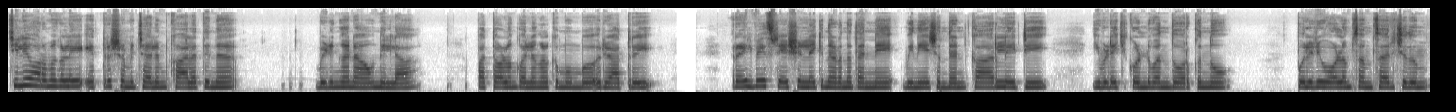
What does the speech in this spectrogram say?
ചില ഓർമ്മകളെ എത്ര ശ്രമിച്ചാലും കാലത്തിന് വിഴുങ്ങാനാവുന്നില്ല. പത്തോളം കൊല്ലങ്ങൾക്ക് മുമ്പ് ഒരു രാത്രി റെയിൽവേ സ്റ്റേഷനിലേക്ക് നടന്ന തന്നെ വിനയചന്ദ്രൻ കാറിലേറ്റി ഇവിടേക്ക് കൊണ്ടുവന്നത് ഓർക്കുന്നു. പുലരുവോളം സംസാരിച്ചതും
